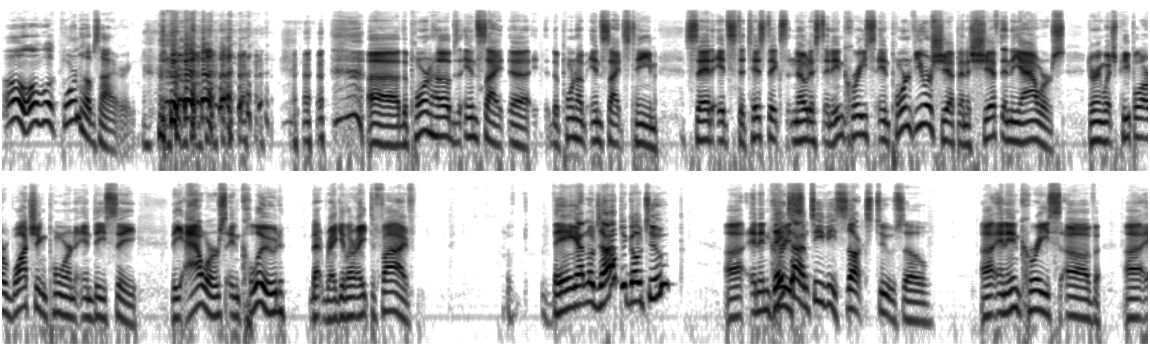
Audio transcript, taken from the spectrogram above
Oh, oh, look, Pornhub's hiring. Uh, the Pornhub's Insight, uh, the Pornhub Insights team said its statistics noticed an increase in porn viewership and a shift in the hours during which people are watching porn in DC. The hours include that regular eight to five. They ain't got no job to go to. Uh, an increase, Daytime TV sucks too. So uh, an increase of uh,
